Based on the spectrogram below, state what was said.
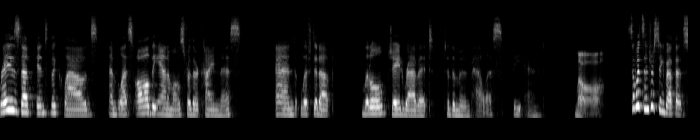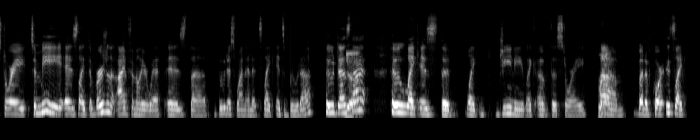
raised up into the clouds and blessed all the animals for their kindness and lifted up little Jade Rabbit to the Moon Palace. The end. Aww. So what's interesting about that story to me is like the version that I'm familiar with is the Buddhist one and it's like it's Buddha who does Yeah. that who like is the like genie like of the story. Right. Um but of course it's like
